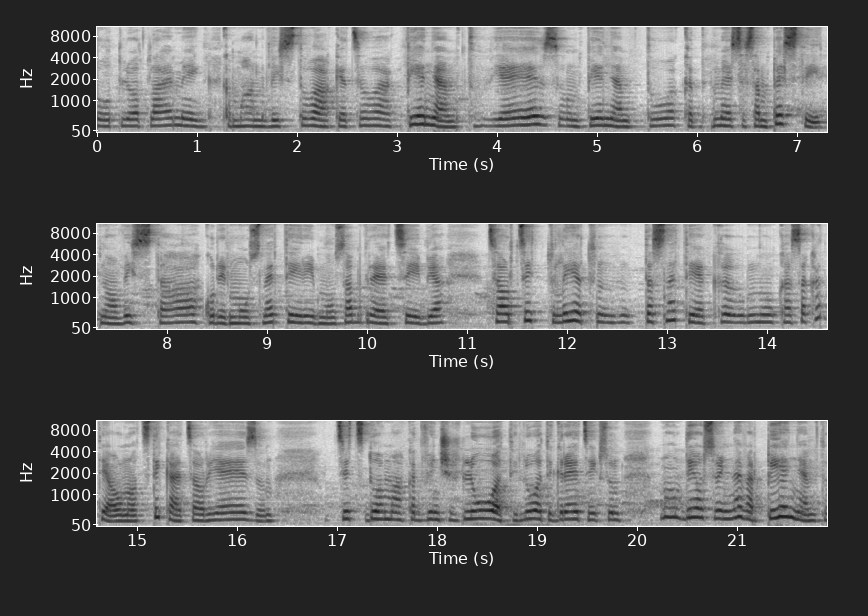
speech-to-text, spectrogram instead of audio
būtu ļoti laimīga, ka man vistuvākie cilvēki pieņemtu jēzu un pieņemtu to, ka mēs esam pestīti no viss tā, kur ir mūsu netīrība, mūsu apgrēcība. Ja? Caur citu lietu tas netiek, nu, saka, atjaunots tikai caur jēzu. Un, Cits domā, ka viņš ir ļoti, ļoti grēcīgs un nu, Dievs viņu nevar pieņemt.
